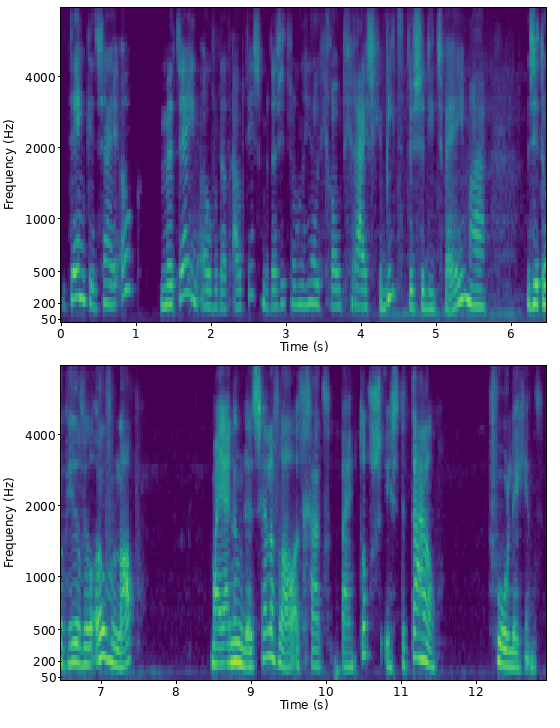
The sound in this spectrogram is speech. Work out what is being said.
denken zij ook meteen over dat autisme. Daar zit wel een heel groot grijs gebied tussen die twee, maar er zit ook heel veel overlap. Maar jij noemde het zelf al, het gaat bij een tos is de taal voorliggend.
